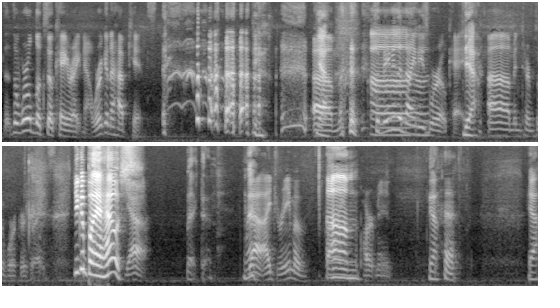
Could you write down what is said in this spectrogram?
the world looks okay right now we're gonna have kids Yeah. Yeah. Um, so maybe the Uh, 90s were okay. yeah. Um, in terms of workers' rights. You could buy a house. Yeah. Back then. Yeah, I dream of buying Um, an apartment. Yeah. Yeah.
